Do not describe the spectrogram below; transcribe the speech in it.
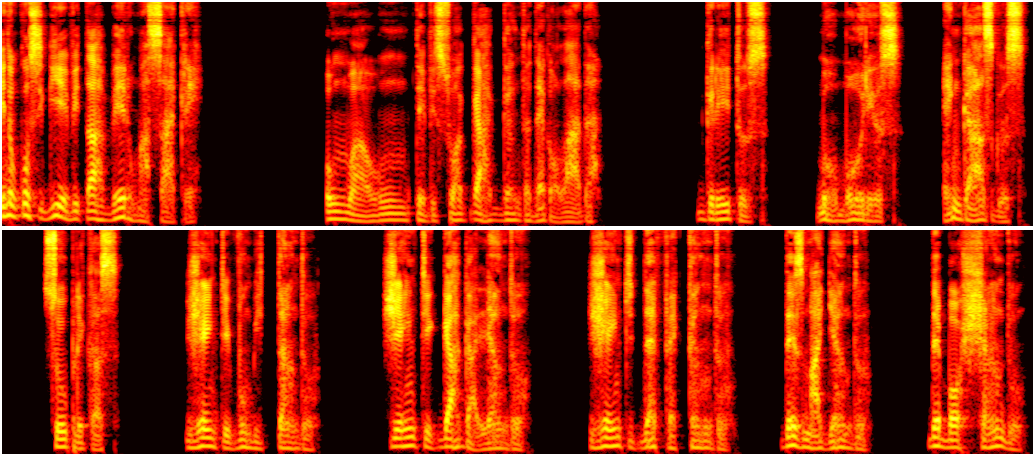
e não conseguia evitar ver o massacre. Um a um teve sua garganta degolada gritos, murmúrios, engasgos, súplicas, gente vomitando, gente gargalhando, gente defecando, desmaiando, debochando,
